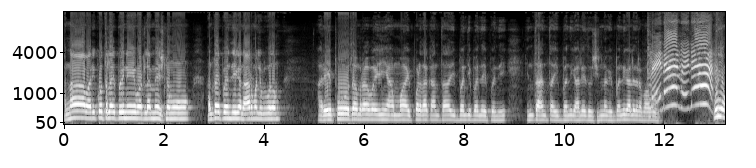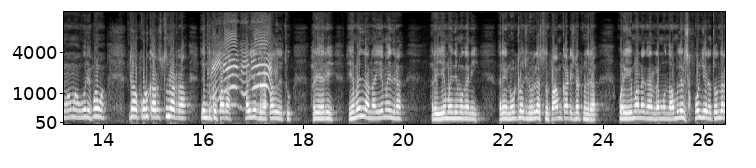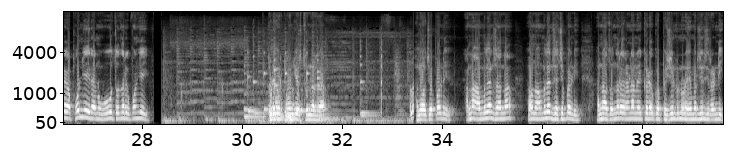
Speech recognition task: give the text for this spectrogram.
అన్న వరి కోతలు అయిపోయినాయి వడ్లు అమ్మేసినాము. అంతా అయిపోయింది ఇక నార్మల్ ఇప్పుడు పోదాం. అరే పోదాం రా పోయి అమ్మ ఇప్పటిదాకా అంత ఇబ్బంది ఇబ్బంది అయిపోయింది. ఇంత అంత ఇబ్బంది కాలేదు చిన్నగా ఇబ్బంది కాలేదురా బాబు. ఊరే మామ ఊరే మామ. నా కొడుకు అరుస్తున్నాడు రా. ఎందుకు పద పరిగెత్తురా పరిగెత్తు. అరే అరే ఏమైందిరా అన్న ఏమైందిరా? అరే ఏమైందేమో కానీ అరే నోట్లోంచి నురుగొస్తుంది పాము కాటేసినట్టుందిరా. ఒరే ఏమన్నా కానీ రా ముందు అంబులెన్స్కి ఫోన్ చేయరా తొందరగా ఫోన్ చేయరా నువ్వు తొందరగా ఫోన్ చేయి. ఇప్పుడు ఎవరు ఫోన్ చేస్తున్నారా? హలో చెప్పండి. అన్న అంబులెన్స్ అన్న. అవును అంబులెన్స్ చెప్పండి. అన్న తొందరగా రండి అన్న ఇక్కడ ఒక పేషెంట్ ఉన్నాడు ఎమర్జెన్సీ రండి.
